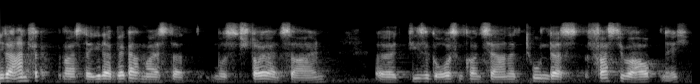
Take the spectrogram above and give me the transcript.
Jeder Handwerkmeister, jeder Bäckermeister muss Steuern zahlen. Äh, diese großen Konzerne tun das fast überhaupt nicht.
